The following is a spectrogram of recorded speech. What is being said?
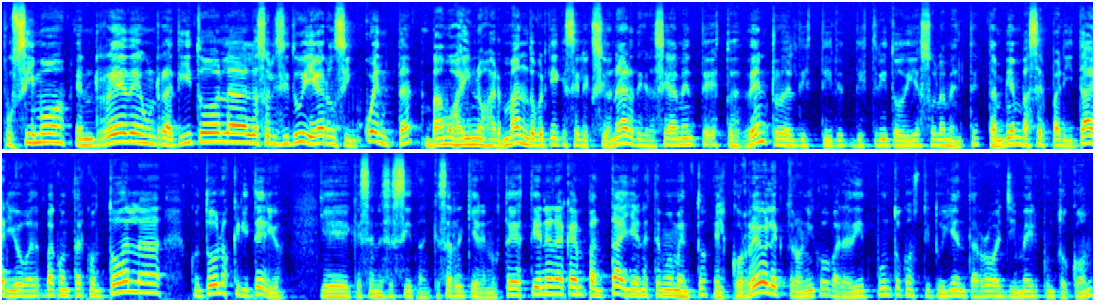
pusimos en redes un ratito la, solicitud y llegaron 50. Vamos a irnos armando porque hay que seleccionar. Desgraciadamente esto es dentro del distrito 10 solamente. También va a ser paritario, va, va a contar con, todas la, con todos los criterios que, se necesitan, que se requieren. Ustedes tienen acá en pantalla en este momento el correo electrónico paradit.constituyente.gmail.com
